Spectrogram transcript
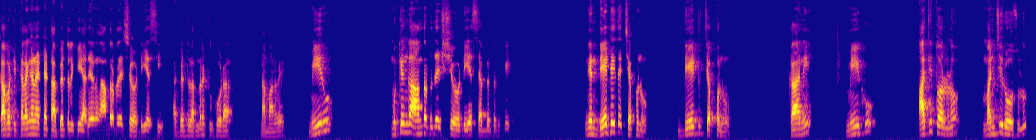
కాబట్టి తెలంగాణ టెట్ అభ్యర్థులకి అదేవిధంగా ఆంధ్రప్రదేశ్ డిఎస్సి అభ్యర్థులందరికీ కూడా నా మనవే. మీరు ముఖ్యంగా ఆంధ్రప్రదేశ్ డిఎస్సి అభ్యర్థులకి నేను డేట్ అయితే చెప్పను డేట్ చెప్పను కానీ మీకు అతి త్వరలో మంచి రోజులు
